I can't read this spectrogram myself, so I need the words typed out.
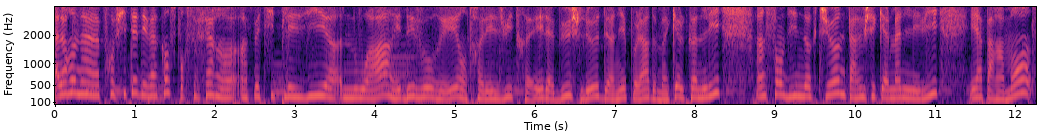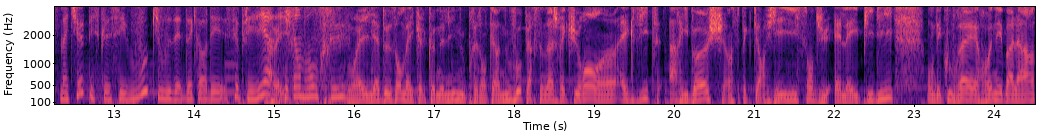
Alors on a profité des vacances pour se faire un, petit plaisir noir et dévorer entre les huîtres et la bûche le dernier polar de Michael Conley, Incendie nocturne paru chez Calman Levy et apparemment Mathieu puisque c'est vous qui vous êtes accordé ce plaisir, ah c'est un bon cru. Ouais, il y a deux ans Michael Connelly nous présentait un nouveau personnage récurrent, hein. Exit Harry Bosch, inspecteur vieillissant du LAPD. On découvrait René Ballard,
